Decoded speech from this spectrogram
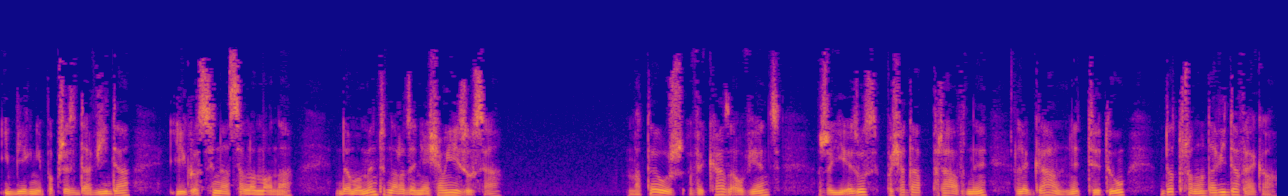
i biegnie poprzez Dawida i jego syna Salomona do momentu narodzenia się Jezusa. Mateusz wykazał więc, że Jezus posiada prawny, legalny tytuł do tronu Dawidowego.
